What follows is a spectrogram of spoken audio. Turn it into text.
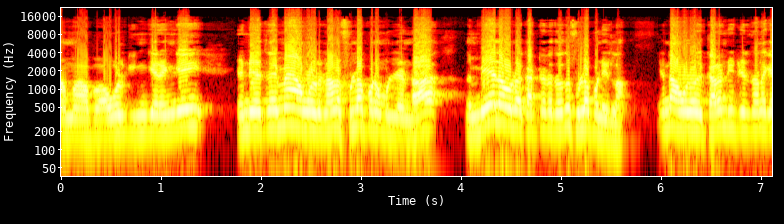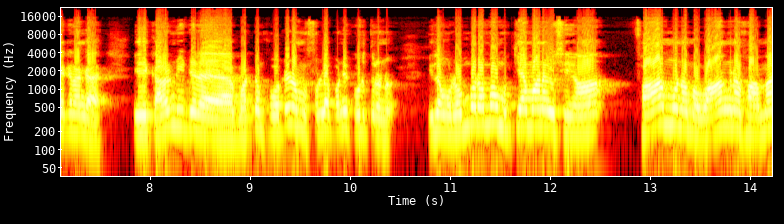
நம்ம அப்போ அவங்களுக்கு இங்க எங்கேயும் ரெண்டு இடத்துலையுமே அவங்களுக்குனால ஃபுல்லா பண்ண முடியலண்டா. இந்த மேல உள்ள கட்டடத்தை வந்து ஃபுல்லா பண்ணிடலாம். ஏன்னா அவங்களோட கரண்ட் டீட்டெயில் தானே கேட்குறாங்க இது கரண்ட் டீட்டெயிலை மட்டும் போட்டு நம்ம ஃபுல்லாக பண்ணி கொடுத்துடணும். இதில் ரொம்ப ரொம்ப முக்கியமான விஷயம் ஃபார்ம் நம்ம வாங்கின ஃபார்மை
